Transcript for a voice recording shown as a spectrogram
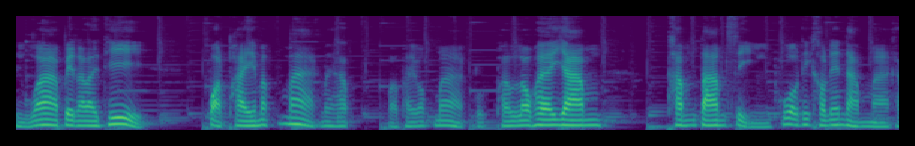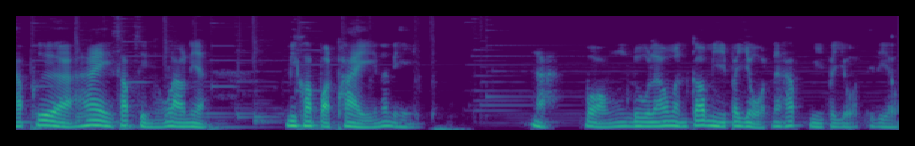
ถือว่าเป็นอะไรที่ปลอดภัยมาก ๆนะครับ ปลอดภัยมากๆ เราพยายาม ทำตามสิ่งพวกที่เขาแนะนำมาครับ เพื่อให้ทรัพย์สินของเราเนี่ยมีความปลอดภัยนั่นเองนะบอกดูแล้วมันก็มีประโยชน์นะครับ มีประโยชน์ทีเดียว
